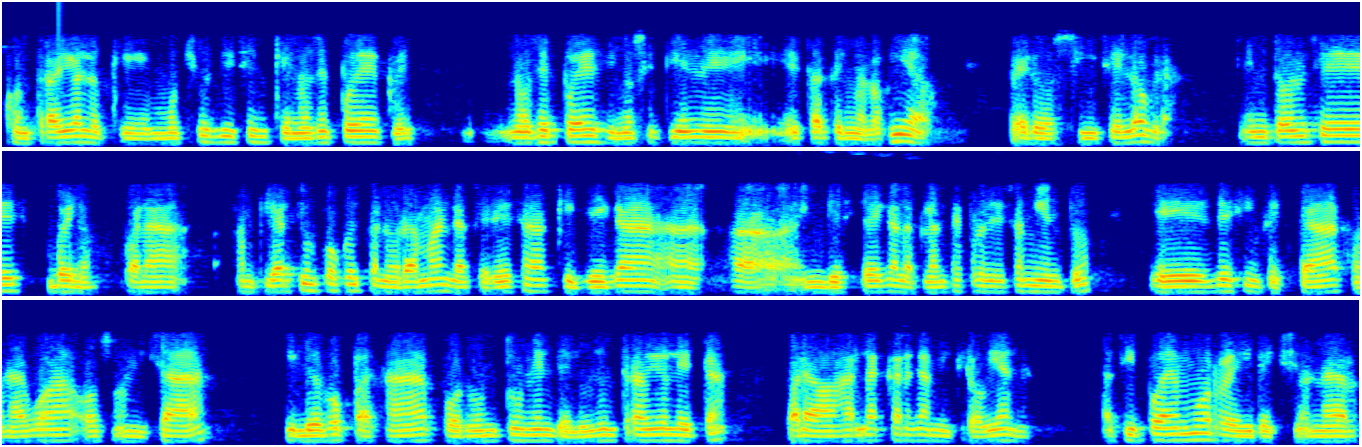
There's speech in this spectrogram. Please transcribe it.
contrario a lo que muchos dicen que no se puede, pues no se puede si no se tiene esta tecnología, pero sí se logra. Entonces, bueno, para ampliarte un poco el panorama, la cereza que llega a, a la planta de procesamiento, es desinfectada con agua ozonizada y luego pasada por un túnel de luz ultravioleta para bajar la carga microbiana. Así podemos redireccionar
